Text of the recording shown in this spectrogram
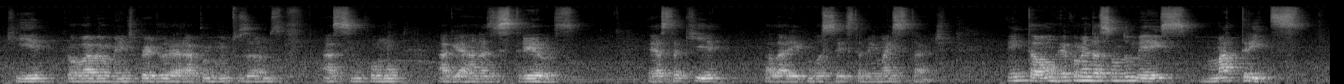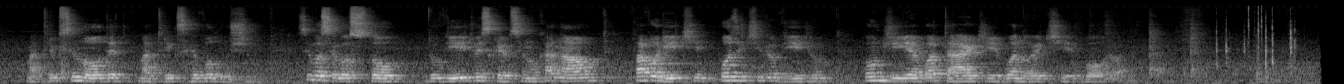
que provavelmente perdurará por muitos anos, assim como a Guerra nas Estrelas. Esta aqui falarei com vocês também mais tarde. Então, recomendação do mês, Matrix. Matrix Reloaded, Matrix Revolution. Se você gostou do vídeo, inscreva-se no canal, favorite, positive o vídeo, Bom dia, boa tarde, boa noite, boa hora.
